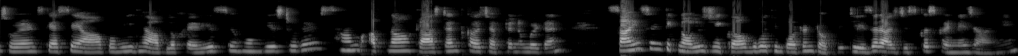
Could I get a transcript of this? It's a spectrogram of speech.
स्टूडेंट्स, कैसे हैं आप? उम्मीद है आप लोग खैरियत से होंगे। स्टूडेंट्स, हम अपना क्लास टेंथ का chapter number ten, science and technology का बहुत इंपॉर्टेंट टॉपिक लेजर आज डिस्कस करने जा रहे हैं।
